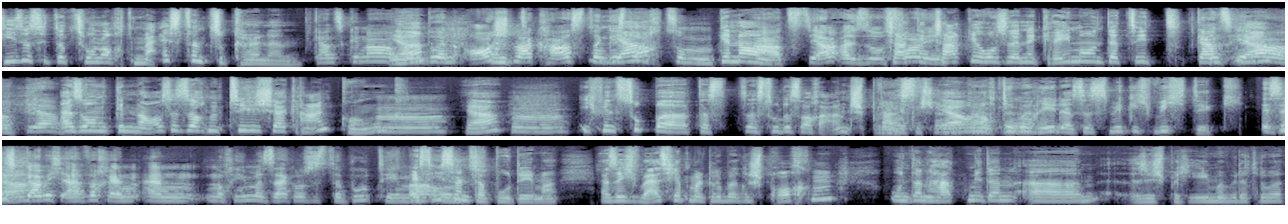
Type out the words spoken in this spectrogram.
diese Situation auch meistern zu können. ganz genau, Ja. wenn du einen Ausschlag Und- hast, dann gehst ja, du auch zum genau. Arzt, ja, also. Chaki, holst du deine Creme und that's it. Ganz genau, ja. Also und genauso ist es auch mit psychischer Erkrankung. Mhm. Ja. Ich finde super, dass, dass du das auch ansprichst. Dankeschön, ja, und auch danke, drüber ja. redest. Das ist wirklich wichtig. Es ja. ist, glaube ich, einfach ein, ein noch immer sehr großes Tabuthema. Es ist ein Tabuthema. Also ich weiß, ich habe mal drüber gesprochen und dann hat mir dann, ähm, also ich spreche eh immer wieder drüber,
